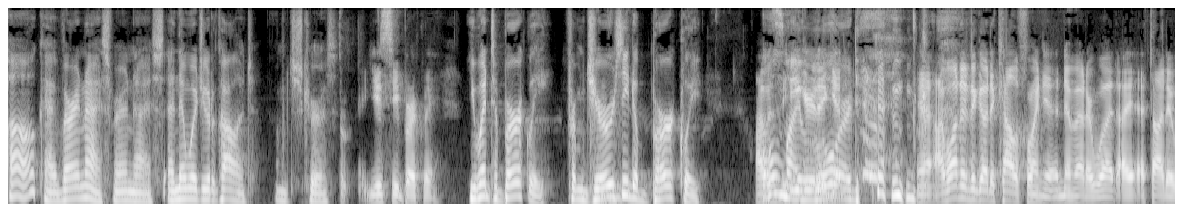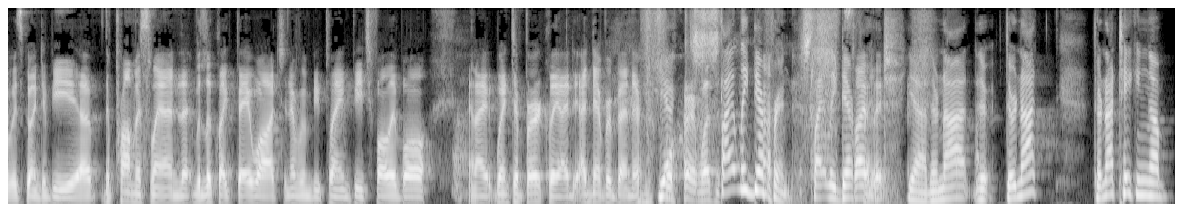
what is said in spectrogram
Oh, okay. Very nice. Very nice. And then where'd you go to college? I'm just curious. UC Berkeley. You went to Berkeley from Jersey mm-hmm. to Berkeley. I was oh my eager lord! To get, yeah, I wanted to go to California no matter what. I, I thought it was going to be uh, the promised land that would look like Baywatch, and everyone would be playing beach volleyball. And I went to Berkeley. I'd, I'd never been there before. Yeah, slightly different. Slightly different. Slightly. Yeah, they're not. They're, they're not. They're not taking up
